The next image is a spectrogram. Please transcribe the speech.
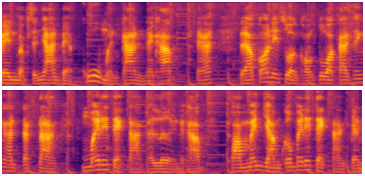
เป็นแบบสัญญาณแบบคู่เหมือนกันนะครับนะแล้วก็ในส่วนของตัวการใช้งานต่างๆ ไม่ได้แตกต่างกันเลยนะครับ ความแม่นยำก็ไม่ได้แตกต่างกัน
